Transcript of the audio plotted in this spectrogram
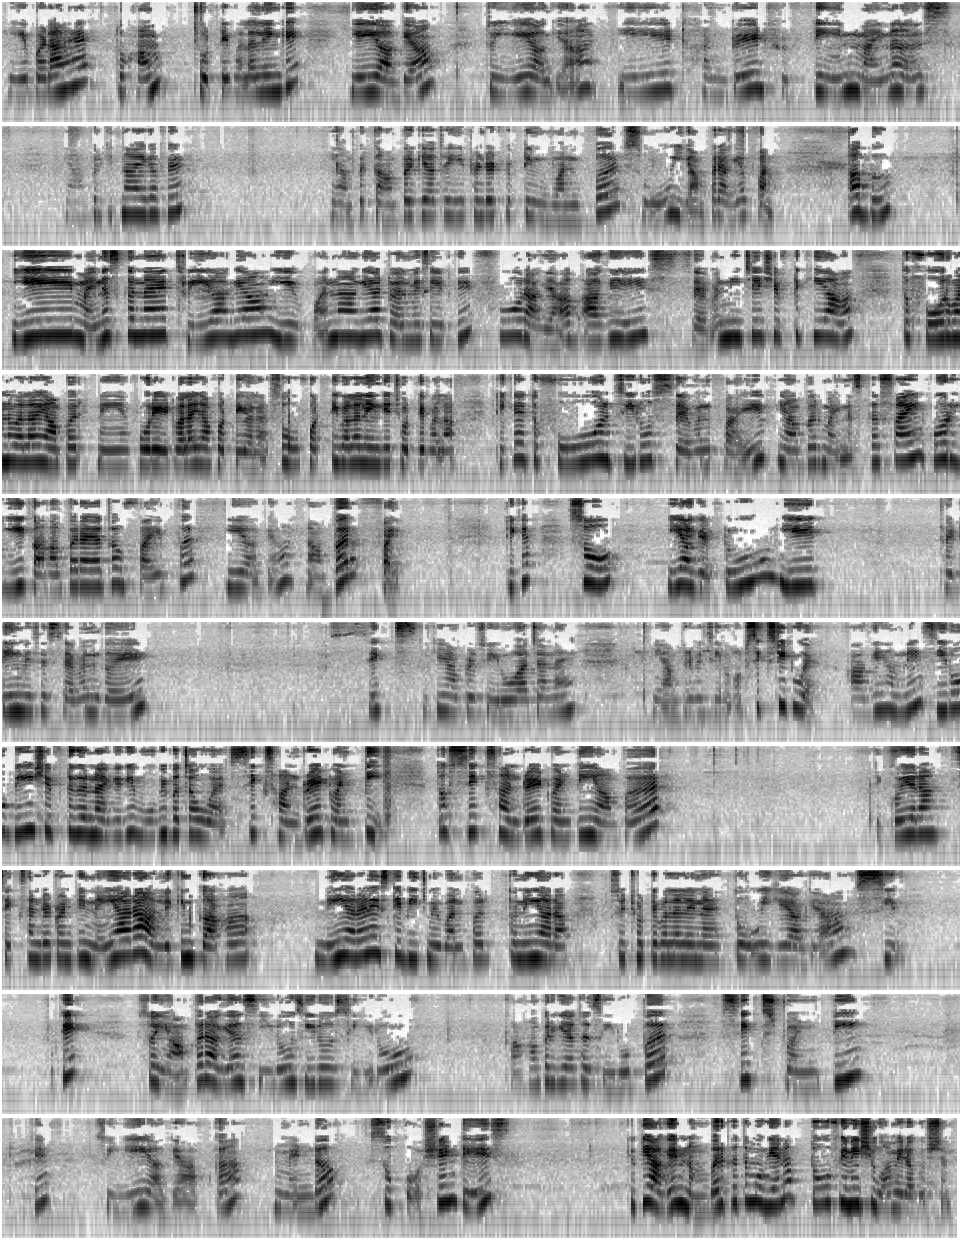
ये बड़ा है तो हम छोटे वाला लेंगे। यही आ गया तो ये आ गया एट हंड्रेड फिफ्टीन माइनस, यहाँ पर कितना आएगा फिर? यहाँ पर कहाँ पर गया था? एट हंड्रेड फिफ्टीन, वन पर सो यहाँ पर आ गया वन। अब ये माइनस करना है थ्री आ गया ये वन आ गया ट्वेल्व में से एट गई फोर आ गया। अब आगे सेवन नीचे शिफ्ट किया तो फोर वन वाला यहाँ पर नहीं है फोर एट वाला यहाँ फोर्टी वाला। सो so, फोर्टी वाला लेंगे छोटे वाला ठीक है? तो फोर ज़ीरो सेवन फाइव यहाँ पर माइनस का साइन और ये कहाँ पर आया था? फाइव पर ये आ गया यहाँ पर फाइव ठीक है? सो so, ये आ गया टू ये थर्टीन में से सेवन गए। सिक्स ये यहाँ पर ज़ीरो आ जाना है। यहाँ पर भी ज़ीरो अब सिक्सटी टू है। आगे हमने ज़ीरो भी शिफ्ट करना है, क्योंकि वो भी बचा हुआ है। सिक्स हंड्रेड ट्वेंटी तो सिक्स हंड्रेड ट्वेंटी यहाँ पर। देखो ये रहा। सिक्स हंड्रेड ट्वेंटी नहीं आ रहा, लेकिन कहाँ? नहीं आ रहा ना इसके बीच में वन पर तो नहीं आ रहा। उसे छोटे वाला लेना है तो ये आ गया ज़ीरो ओके सो यहाँ पर आ गया ज़ीरो ज़ीरो ज़ीरो कहाँ पर गया था? ज़ीरो पर सिक्स ट्वेंटी ठीक है? सो ये आ गया आपका रिमाइंडर सो क्वेश्चन इज़ क्योंकि आगे नंबर खत्म हो गया ना तो फिनिश हुआ मेरा क्वेश्चन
